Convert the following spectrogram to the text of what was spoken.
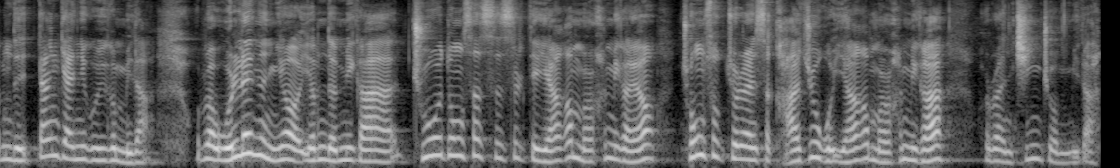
여러분들 딴 게 아니고 이겁니다. 원래는요, 여러분들미가 주어 동사 썼을 때 야가 뭘 합니까요? 종속조란에서 가져오고 야가 뭘 합니까? 여러분 진조입니다.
